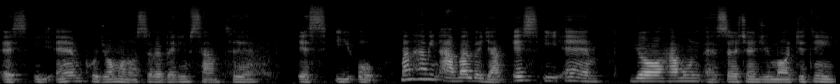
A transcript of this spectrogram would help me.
SEM کجا مناسبه بریم سمت SEO من همین اول بگم SEM یا همون Search Engine Marketing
